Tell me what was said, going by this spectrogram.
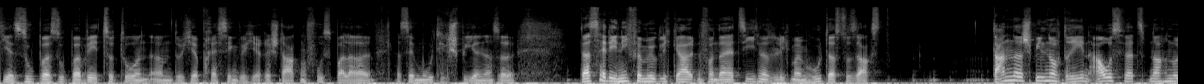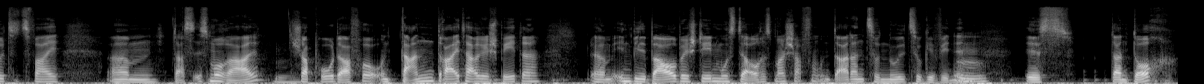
dir super, super weh zu tun ähm, durch ihr Pressing, durch ihre starken Fußballer, dass sie mutig spielen. Also das hätte ich nicht für möglich gehalten. Von daher ziehe ich natürlich meinem Hut, dass du sagst, dann das Spiel noch drehen, auswärts nach 0 zu 2. Ähm, das ist Moral. Mhm. Chapeau davor. Und dann drei Tage später ähm, in Bilbao bestehen musste, auch erstmal schaffen und da dann zu Null zu gewinnen, mhm. ist dann doch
